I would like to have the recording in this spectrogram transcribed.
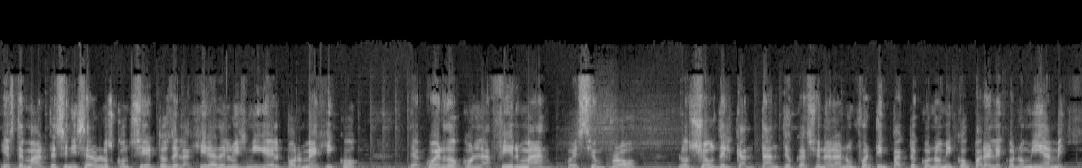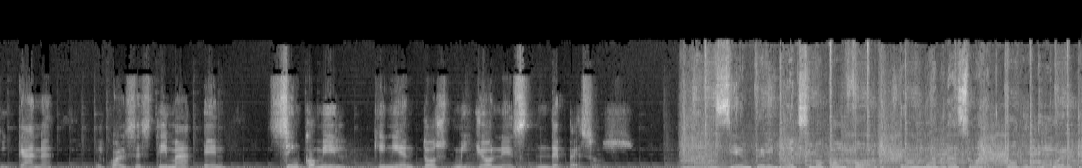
Y este martes iniciaron los conciertos de la gira de Luis Miguel por México. De acuerdo con la firma Question Pro, los shows del cantante ocasionarán un fuerte impacto económico para la economía mexicana, el cual se estima en 5.500 millones de pesos. Siente el máximo confort de un abrazo a todo tu cuerpo.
